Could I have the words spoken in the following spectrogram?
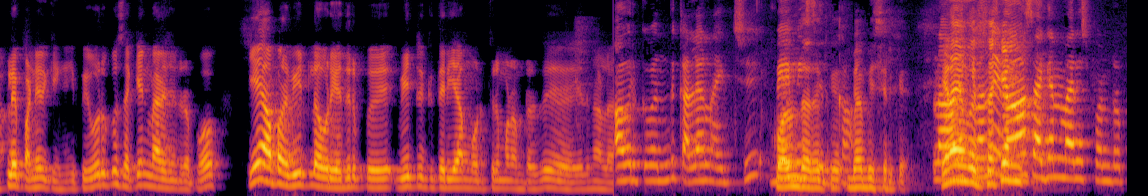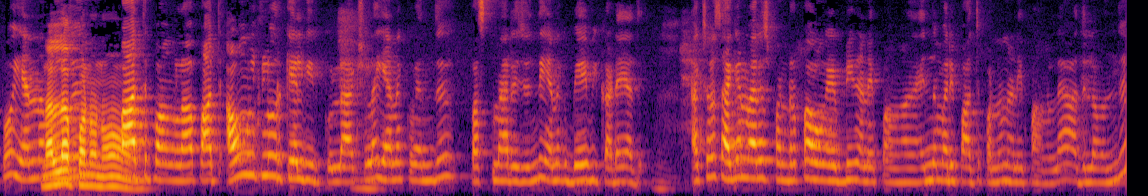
அப்ளை பண்ணிருக்கீங்க. இப்போ இவருக்கும் செகண்ட் மேரேஜ்ன்றப்போ ஏன் அப்புறம் வீட்ல ஒரு எதிர்ப்பு வீட்டுக்கு தெரியாம ஒரு திருமணம்ன்றது எதனால? அவருக்கு வந்து கல்யாணம் ஆயிடுச்சு குழந்தை பேபிஸ் இருக்கு இருக்கா? பேபிஸ் இருக்கு. ஏன்னா இவங்க நான் செகண்ட் மேரேஜ் பண்றப்போ என்ன நல்லா வந்து பண்ணணும். பாத்துப்பாங்களா? பாத்து அவங்களுக்குள்ள ஒரு கேள்வி இருக்குல்ல ஆக்சுவலா எனக்கு வந்து ஃபர்ஸ்ட் மேரேஜ் வந்து எனக்கு பேபி கிடையாது. ஆக்சுவலா செகண்ட் மேரேஜ் பண்றப்ப அவங்க எப்படி நினைப்பாங்க? எந்த மாதிரி பார்த்து பண்ணணும்னு நினைப்பாங்கல்ல? அதுல வந்து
